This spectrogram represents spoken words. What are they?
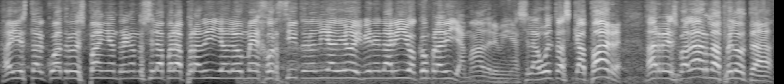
Ahí está el 4 de España entregándosela para Pradilla, lo mejorcito en el día de hoy. Viene Darío con Pradilla. Madre mía, se le ha vuelto a escapar, a resbalar la pelota.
